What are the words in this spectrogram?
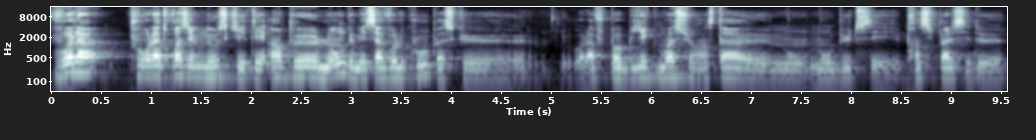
Voilà pour la troisième news qui était un peu longue mais ça vaut le coup parce que voilà faut pas oublier que moi sur Insta mon, mon but c'est principal c'est de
